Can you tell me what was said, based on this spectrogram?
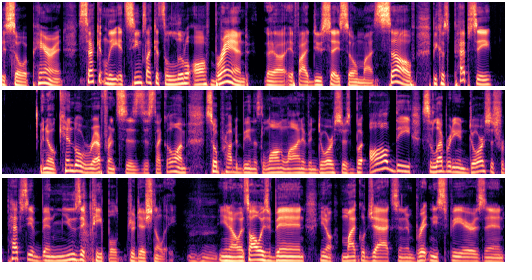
is so apparent. Secondly, it seems like it's a little off brand, uh, if I do say so myself, because Pepsi you know, Kendall references this like, oh, I'm so proud to be in this long line of endorsers, but all the celebrity endorsers for Pepsi have been music people traditionally. Mm-hmm. You know, it's always been, you know, Michael Jackson and Britney Spears and,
